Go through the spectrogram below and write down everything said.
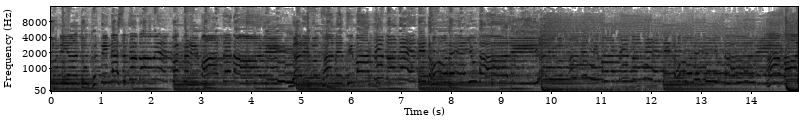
દુનિયા દુઃખ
